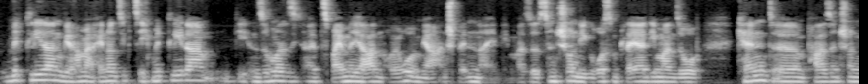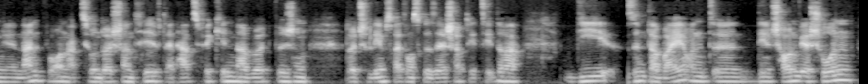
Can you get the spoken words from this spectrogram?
Mitgliedern, wir haben ja 71 Mitglieder, die in Summe äh, zwei Milliarden Euro im Jahr an Spenden einnehmen. Also es sind schon die großen Player, die man so kennt. Äh, ein paar sind schon genannt worden. Aktion Deutschland hilft, ein Herz für Kinder, World Vision, Deutsche Lebensrettungsgesellschaft etc. Die sind dabei und den schauen wir schon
